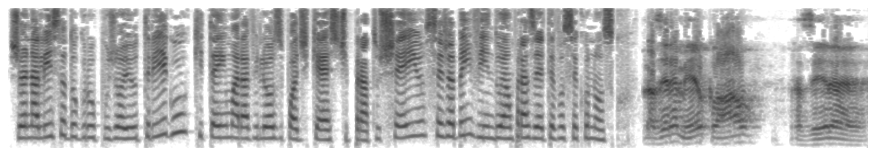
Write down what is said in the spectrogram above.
jornalista do grupo Joio Trigo, que tem um maravilhoso podcast Prato Cheio. Seja bem-vindo, é um prazer ter você conosco. Prazer é meu, Clau. Prazer é,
